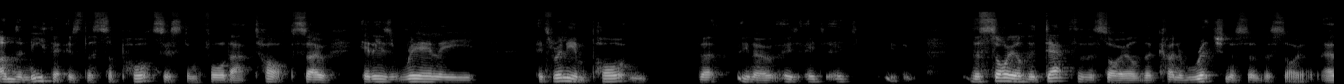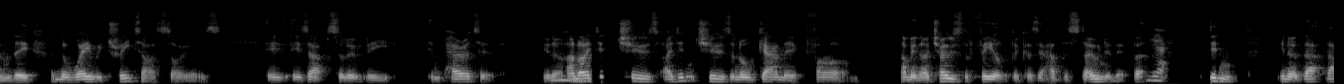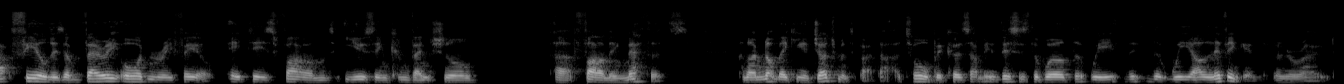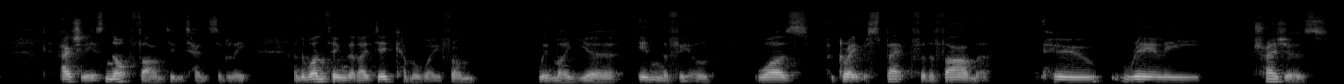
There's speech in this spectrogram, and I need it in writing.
underneath it is the support system for that top. So it is really, it's really important that you know it, it, it's the soil, the depth of the soil, the kind of richness of the soil, and the and the way we treat our soils is, is absolutely imperative. You know, mm. and I didn't choose I didn't choose an organic farm. I mean, I chose the field because it had the stone in it, but yeah, didn't you know that that field is a very ordinary field. It is farmed using conventional uh, farming methods and I'm not making a judgment about that at all because I mean this is the world that we that we are living in and around. Actually, it's not farmed intensively, and the one thing that I did come away from with my year in the field was a great respect for the farmer who really treasures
